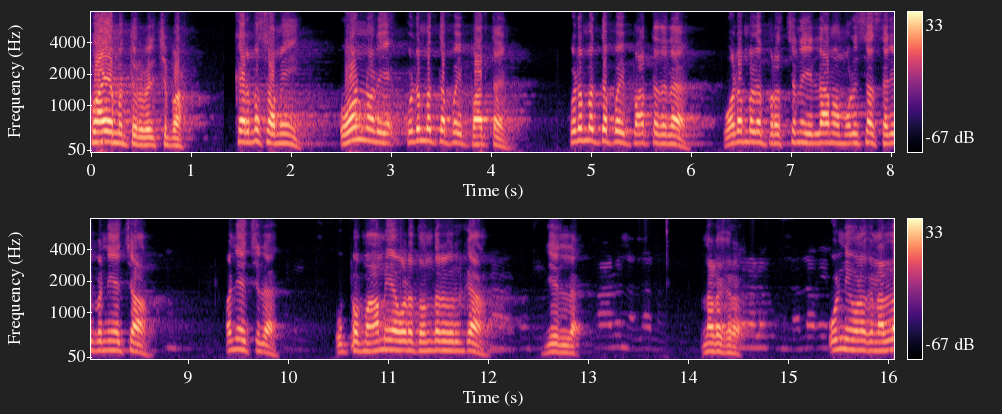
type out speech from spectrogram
கோயம்புத்தூர் வச்சுப்பா. கருப்பசாமி உன்னுடைய குடும்பத்தை போய் பார்த்தேன். குடும்பத்தை போய் பார்த்ததுல உடம்புல பிரச்சனை இல்லாம முழுசா சரி பண்ணியாச்சா? பண்ணியாச்சுல? இப்ப மாமியாவோட தொந்தரவு இருக்கா? இல்ல. காலம் நல்லா நடக்கிற. ஓரளவுக்கு நல்லாவே உன்னி உனக்கு நல்ல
